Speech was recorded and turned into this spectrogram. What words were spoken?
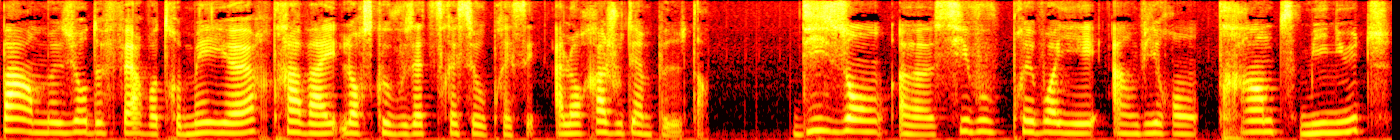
pas en mesure de faire votre meilleur travail lorsque vous êtes stressé ou pressé, alors rajoutez un peu de temps. Disons, euh, si vous prévoyez environ 30 minutes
